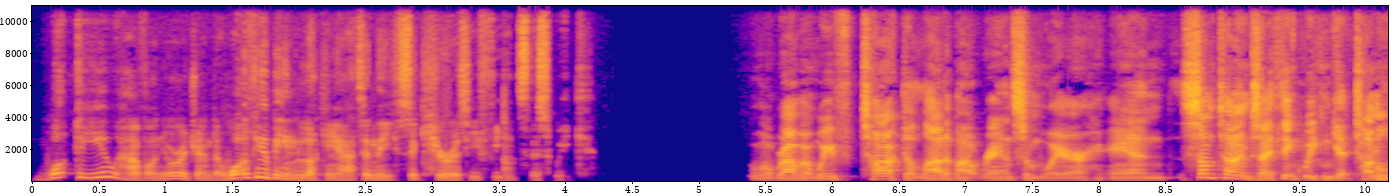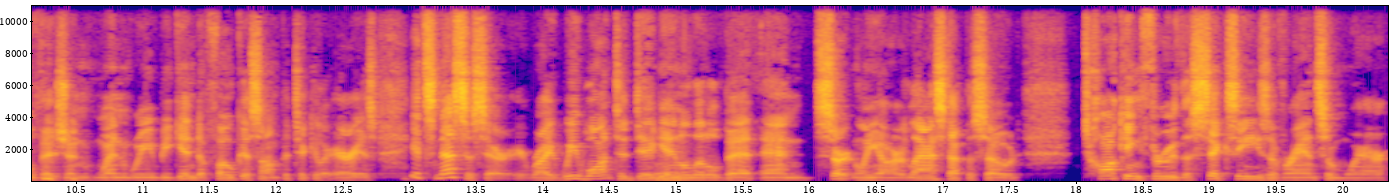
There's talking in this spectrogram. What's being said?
what do you have on your agenda? What have you been looking at in the security feeds this week? Well, Robin, we've talked a lot about ransomware, and sometimes I think we can get tunnel vision when we begin to focus on particular areas. It's necessary, right? We want to dig mm-hmm. in a little bit, and certainly our last episode talking through the six E's of ransomware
